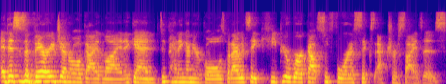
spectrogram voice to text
and this is a very general guideline again depending on your goals but i would say keep your workouts to four to six exercises.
